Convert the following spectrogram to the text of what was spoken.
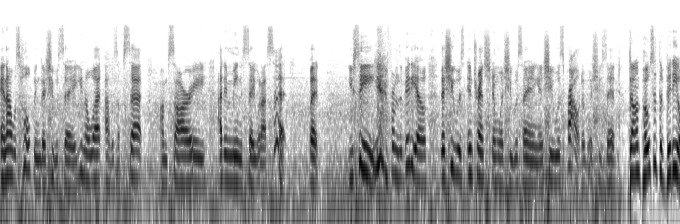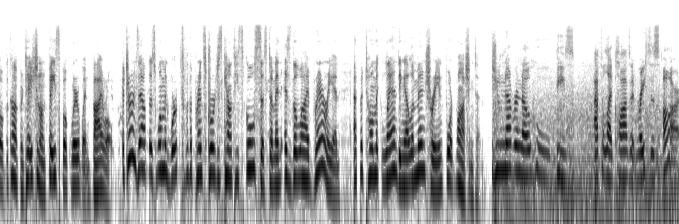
And I was hoping that she would say, you know what, I was upset, I'm sorry, I didn't mean to say what I said. But you see from the video that she was entrenched in what she was saying and she was proud of what she said. Dawn posted the video of the confrontation on Facebook where it went viral. It turns out this woman works for the Prince George's County school system and is the librarian at Potomac Landing Elementary in Fort Washington. You never know who these I feel like closet racists are.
